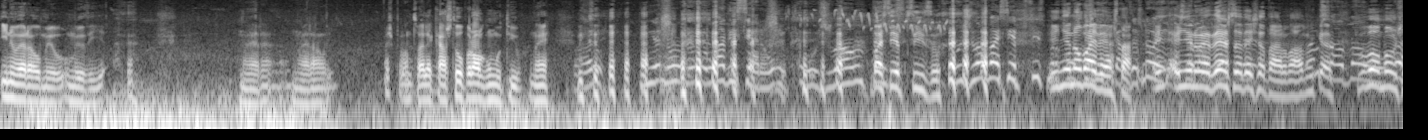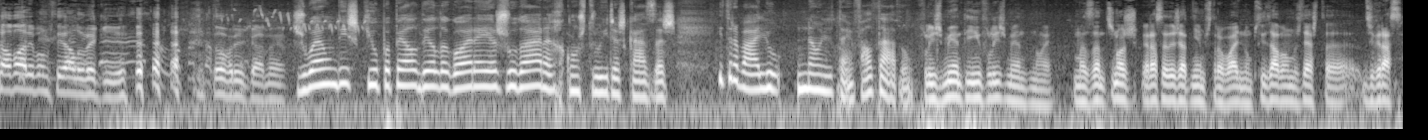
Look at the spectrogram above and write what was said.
e não era o meu, o meu dia. Não era, não era ali. Mas pronto, olha, cá estou por algum motivo, não é? Claro. Lá disseram, o, o João. Vai ser preciso. O João vai ser preciso. para Ainda não vai desta. casas. Não, Ainda não é desta, deixa estar. Vá. Vamos, vamos, vamos salvar e vamos tirá-lo daqui. Estou a brincar, não é? João diz que o papel dele agora é ajudar a reconstruir as casas e trabalho não lhe tem faltado. Felizmente e infelizmente, não é? Mas antes nós, graças a Deus, já tínhamos trabalho, não precisávamos desta desgraça.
